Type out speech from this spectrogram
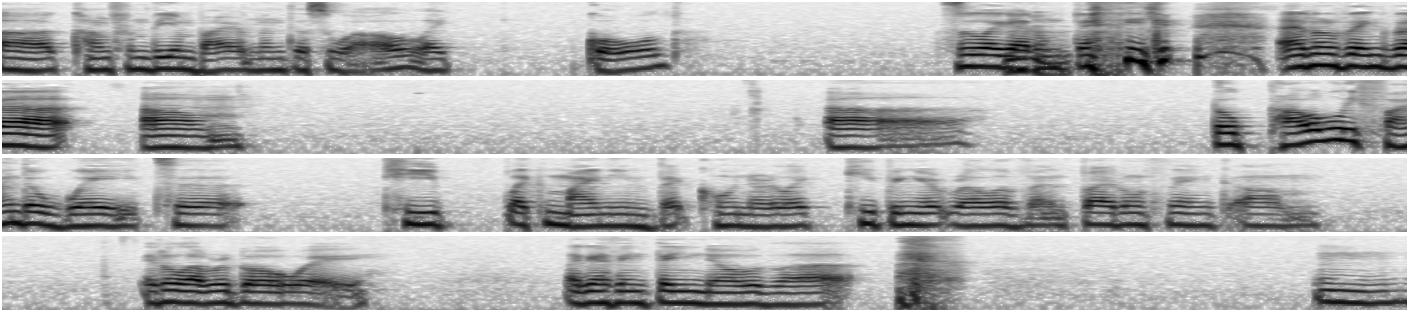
uh, come from the environment as well, like gold. So like mm-hmm. I don't mm-hmm. think I don't think that um uh they'll probably find a way to keep like mining Bitcoin or like keeping it relevant, but I don't think um it'll ever go away. Like I think they know that Mm,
